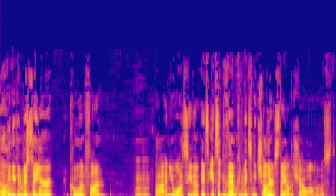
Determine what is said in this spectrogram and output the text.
Who can you Um, convince that you're cool and fun, Mhm. uh, and you want to see them? It's it's like them convincing each other to stay on the show almost.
